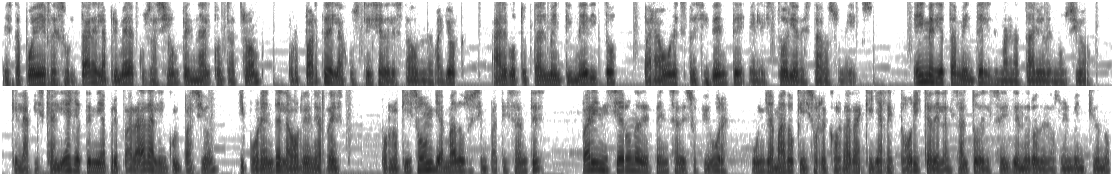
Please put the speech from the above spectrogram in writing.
Esta puede resultar en la primera acusación penal contra Trump por parte de la justicia del estado de Nueva York, algo totalmente inédito para un expresidente en la historia de Estados Unidos. E inmediatamente el mandatario denunció que la fiscalía ya tenía preparada la inculpación y por ende la orden de arresto, por lo que hizo un llamado a sus simpatizantes para iniciar una defensa de su figura, un llamado que hizo recordar aquella retórica del asalto del 6 de enero de 2021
